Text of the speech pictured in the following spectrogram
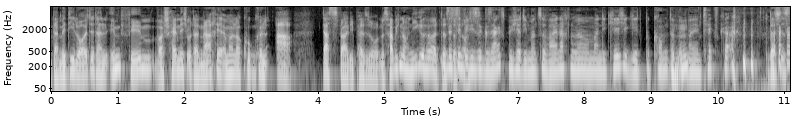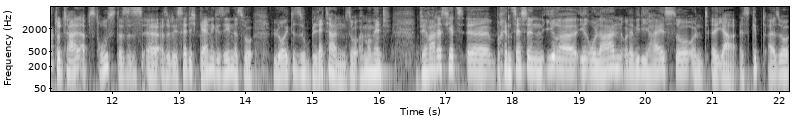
damit die Leute dann im Film wahrscheinlich oder nachher immer noch gucken können, ah, das war die Person. Das habe ich noch nie gehört. Ein bisschen wie diese Gesangsbücher, die man zu Weihnachten, wenn man mal in die Kirche geht, bekommt, damit Mhm. man den Text kann. Das ist total abstrus. Das ist, äh, also das hätte ich gerne gesehen, dass so Leute so blättern. So, äh, Moment, wer war das jetzt? Äh, Prinzessin Ira, Irolan oder wie die heißt so. Und äh, ja, es gibt also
